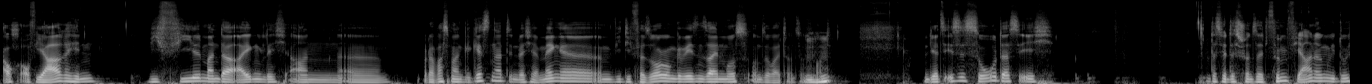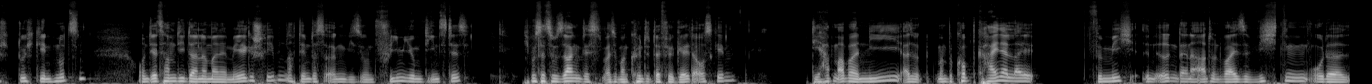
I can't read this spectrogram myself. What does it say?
auch auf Jahre hin, wie viel man da eigentlich an äh, oder was man gegessen hat, in welcher Menge, ähm, wie die Versorgung gewesen sein muss und so weiter und so mhm. fort. Und jetzt ist es so, dass ich dass wir das schon seit fünf Jahren irgendwie durch, durchgehend nutzen. Und jetzt haben die dann einmal eine Mail geschrieben, nachdem das irgendwie so ein Freemium-Dienst ist. Ich muss dazu sagen, dass, also man könnte dafür Geld ausgeben. Die haben aber nie, also man bekommt keinerlei für mich in irgendeiner Art und Weise wichtigen oder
